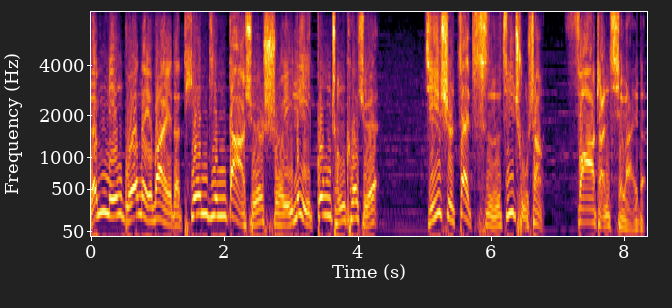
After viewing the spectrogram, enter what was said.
闻名国内外的天津大学水利工程科学，即是在此基础上发展起来的。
